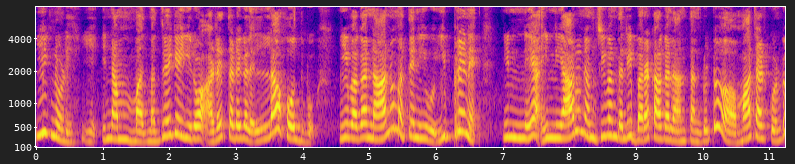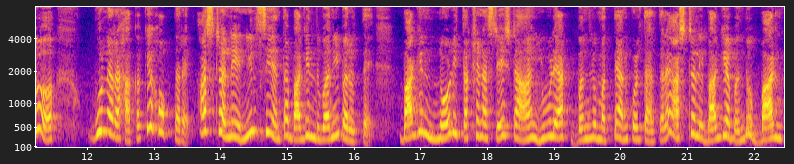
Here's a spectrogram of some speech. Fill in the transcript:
ಈಗ ನೋಡಿ ನಮ್ಮ ಮದುವೆಗೆ ಇರೋ ಅಡೆತಡೆಗಳೆಲ್ಲ ಹೋದ್ವು. ಇವಾಗ ನಾನು ಮತ್ತು ನೀವು ಇಬ್ಬರೇ ಇನ್ನೇ, ಇನ್ಯಾರು ನಮ್ಮ ಜೀವನದಲ್ಲಿ ಬರೋಕ್ಕಾಗಲ್ಲ ಅಂತ ಅಂದ್ಬಿಟ್ಟು ಮಾತಾಡಿಕೊಂಡು ಹೂನರ ಹಾಕೋಕ್ಕೆ ಹೋಗ್ತಾರೆ. ಅಷ್ಟರಲ್ಲಿ ನಿಲ್ಲಿಸಿ ಅಂತ ಬಾಗಿನ ಧ್ವನಿ ಬರುತ್ತೆ. ಭಾಗ್ಯನ ನೋಡಿದ ತಕ್ಷಣ ಶ್ರೇಷ್ಠ, ಇವಳು ಯಾಕೆ ಬಂದಳು ಮತ್ತೆ? ಅಂದ್ಕೊಳ್ತಾ ಇರ್ತಾರೆ. ಅಷ್ಟರಲ್ಲಿ ಭಾಗ್ಯ ಬಂದು, ಭಾಗ್,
